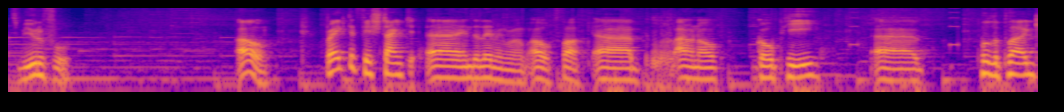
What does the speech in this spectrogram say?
It's beautiful. Oh, break the fish tank uh, in the living room. Oh fuck. Uh, I don't know. Go pee. Uh, pull the plug.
